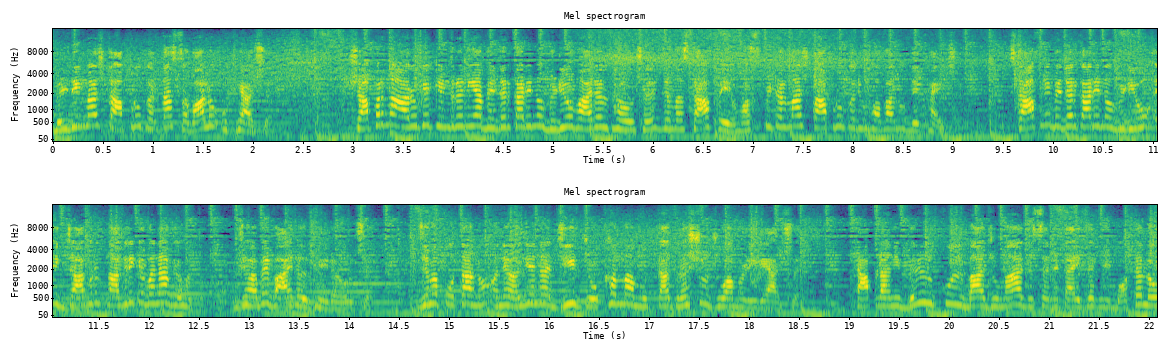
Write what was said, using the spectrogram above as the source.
બિલ્ડિંગમાં જ કાપડું કરતા સવાલો ઉઠ્યા છે. શાપરના આરોગ્ય કેન્દ્રની આ બેદરકારીનો વીડિયો વાયરલ થયો છે, જેમાં સ્ટાફે હોસ્પિટલમાં જ કાપડું કર્યું હોવાનું દેખાય છે. સ્ટાફની બેદરકારીનો વીડિયો એક જાગૃત નાગરિકે બનાવ્યો હતો, જે હવે વાયરલ થઈ રહ્યો છે. જેમાં પોતાનો અને અન્યના જીવ જોખમમાં મૂકતા દ્રશ્યો જોવા મળી રહ્યા છે. ટાપડાની બિલકુલ બાજુમાં જ સેનેટાઇઝરની બોટલો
